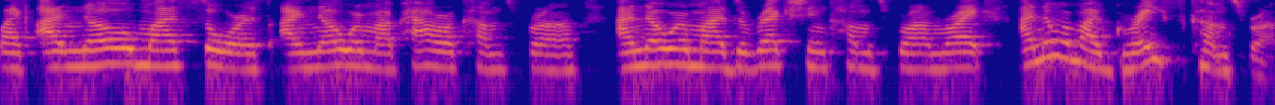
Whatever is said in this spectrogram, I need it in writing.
Like I know my source, I know where my power comes from, I know where my direction comes from, right? I know where my grace comes from.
